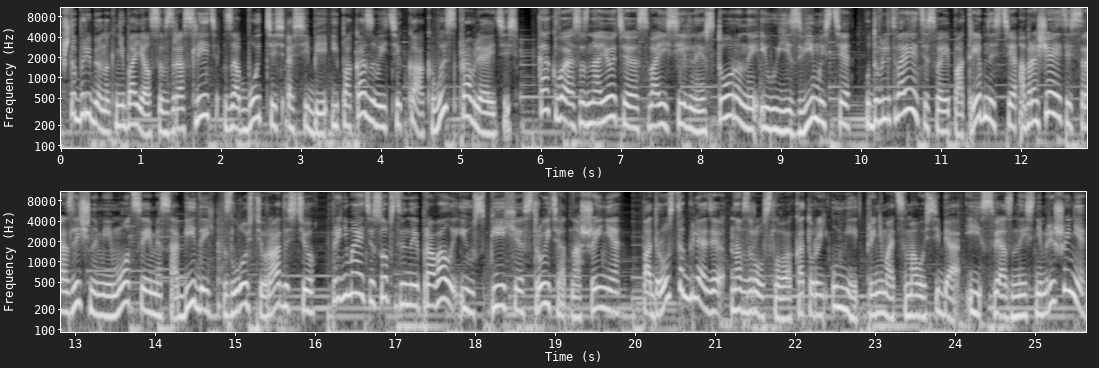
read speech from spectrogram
Чтобы ребенок не боялся взрослеть, заботьтесь о себе и показывайте, как вы справляетесь. Как вы осознаете свои сильные стороны и уязвимости, удовлетворяете свои потребности, обращаетесь с различными эмоциями, с обидой, злостью, радостью, принимаете собственные провалы и успехи, строите отношения. Подросток, глядя на взрослого, который умеет принимать самого себя и связанные с ним решения,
